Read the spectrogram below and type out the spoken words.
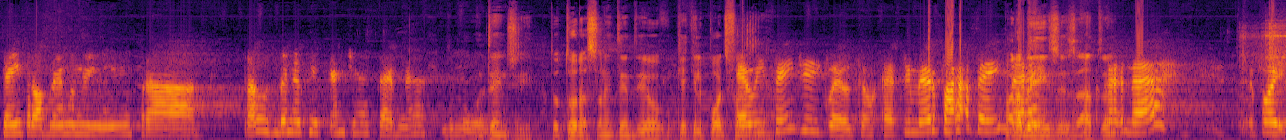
sem problema nenhum para os benefícios que a gente recebe, né? Do LOAS. Entendi. Doutora, a senhora entendeu? O que é que ele pode fazer? Eu entendi, Gleuton. É, primeiro, parabéns, Parabéns, exato. né? é. né? Foi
